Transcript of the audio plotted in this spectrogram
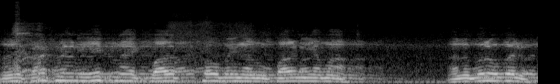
અને કાઠિયાણી એક ના એક બાળક છ મહિનાનું પારણિયામાં. અને બરોબર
